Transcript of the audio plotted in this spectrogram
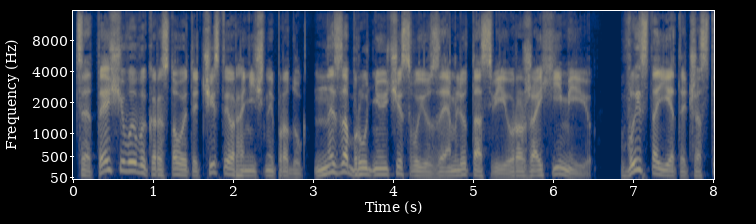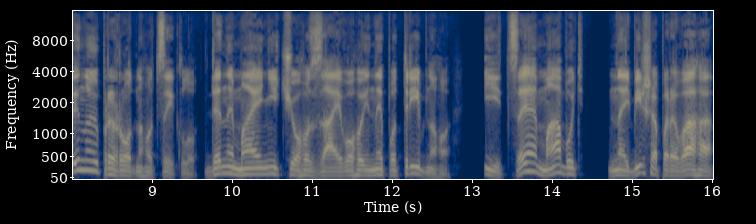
це те, що ви використовуєте чистий органічний продукт, не забруднюючи свою землю та свій урожай хімією. Ви стаєте частиною природного циклу, де немає нічого зайвого і непотрібного, і це, мабуть, найбільша перевага.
